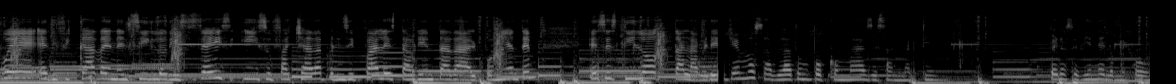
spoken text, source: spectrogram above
Fue edificada en el siglo XVI y su fachada principal está orientada al poniente. Es estilo talaveré. Ya hemos hablado un poco más de San Martín, pero se viene lo mejor.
